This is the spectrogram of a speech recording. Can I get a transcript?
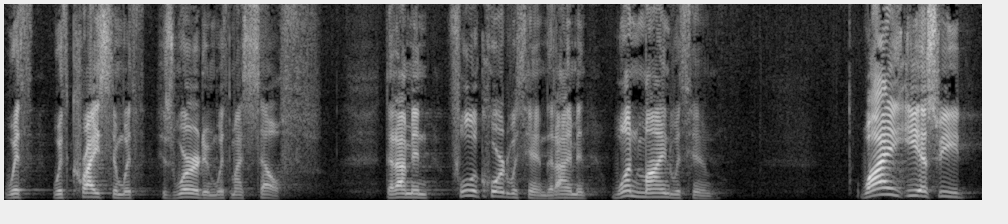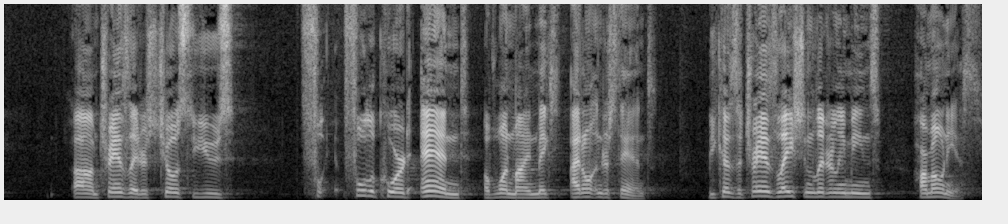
with, with Christ and with His Word and with myself? That I'm in full accord with Him, that I'm in one mind with Him. Why ESV um, translators chose to use f- full accord and of one mind makes I don't understand. Because the translation literally means harmonious.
